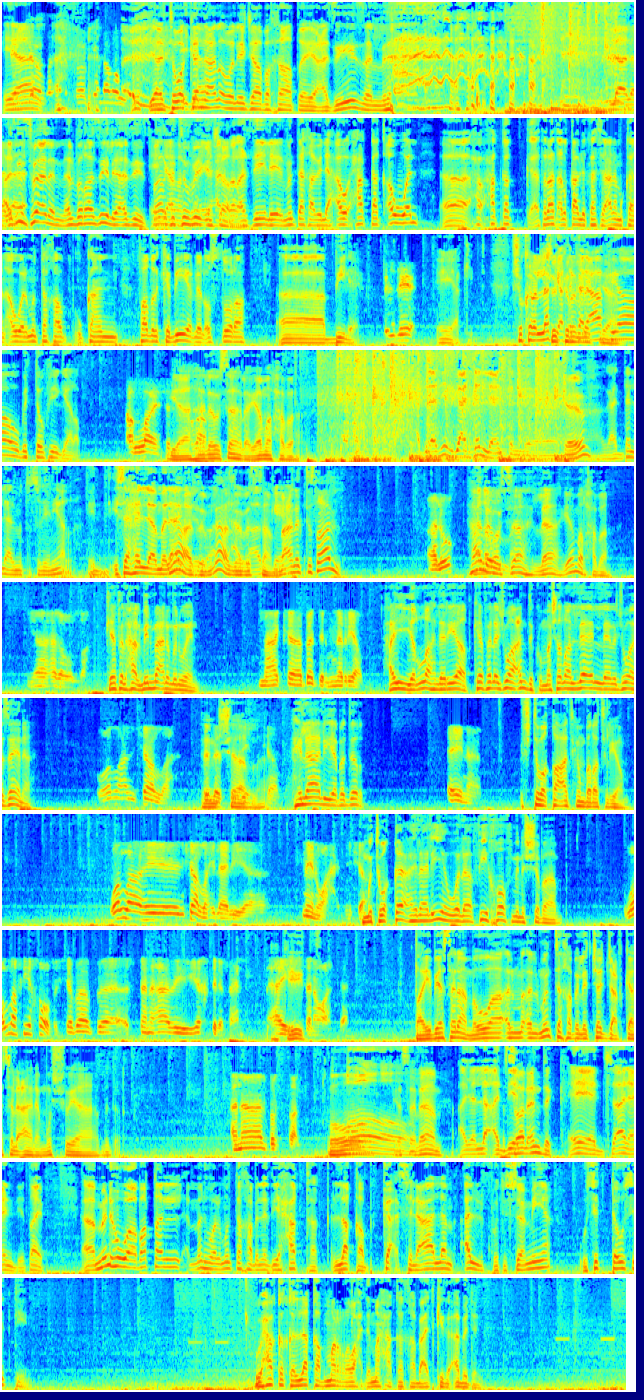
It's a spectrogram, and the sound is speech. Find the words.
يا. توكلنا على الله. يا توكلنا إجابة. على اول اجابه خاطئة يا عزيز. ال... لا لا لا. عزيز فعلا البرازيل يا عزيز. إجابة التوفيق إن. شاء الله. البرازيل هي المنتخب اللي حقق أول آه، حقق ثلاث ألقاب لكأس العالم وكان أول منتخب وكان فضل كبير للأسطورة آه، بيليه. اللي إيه أكيد. شكرا لك يعطيك العافية وبالتوفيق يا رب. الله يسلمك. يا. هلا وسهلا يا مرحبا. عبد العزيز قاعد تدلع انت كيف؟ قاعد تدلع المتصلين يلا. يسهل لها ملاك. لازم لازم يا بسام. معنا اتصال؟ ألو؟ هلا. وسهلا. يا مرحبا. يا هلا والله. كيف الحال؟ مين معنا من وين؟ معك بدر من الرياض. حي الله لرياض. كيف الأجواء عندكم؟ ما شاء الله الليل الأجواء زينة. والله إن شاء الله. إن شاء تزيد الله. هلالي يا بدر. إي نعم. إيش توقعاتك من مباراة اليوم؟ والله إن شاء الله هلالية. 2 1 إن شاء الله. متوقع هلالية ولا في خوف من الشباب؟ والله في خوف. الشباب السنة هذه يختلف عن أي أكيد. سنوات. ثانية. طيب يا سلام هو الم- المنتخب اللي تشجع في كأس العالم وش يا بدر؟ أنا البرتغال. أوه, أوه. يا سلام. لا أدي السؤال عندك. إيه السؤال عندي. طيب آه، من هو بطل من هو المنتخب الذي حقق لقب كأس العالم 1966 وحقق اللقب مرة واحدة ما حققها بعد كذا أبدا.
